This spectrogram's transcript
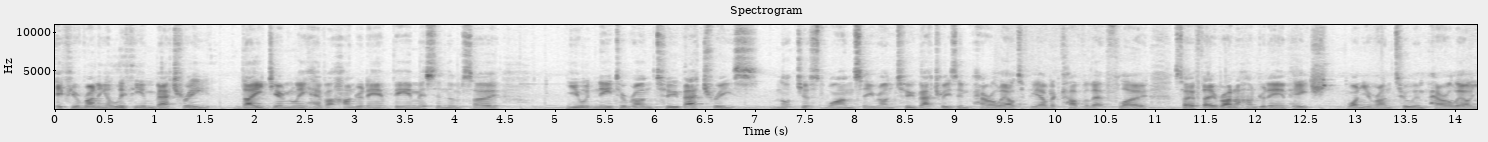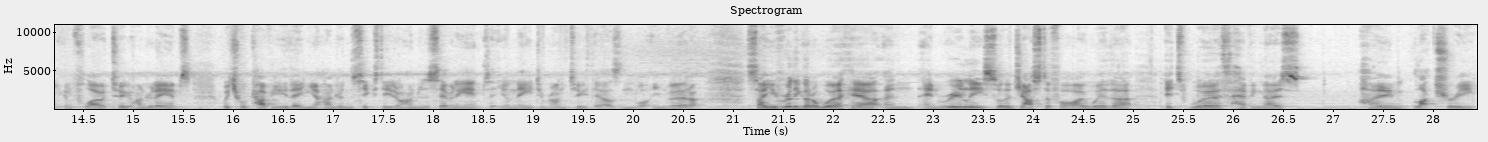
if you're running a lithium battery, they generally have 100 amp BMS in them. So you would need to run two batteries, not just one. So you run two batteries in parallel to be able to cover that flow. So if they run 100 amp each, one you run two in parallel, you can flow 200 amps, which will cover you then your 160 to 170 amps that you'll need to run 2000 watt inverter. So you've really got to work out and, and really sort of justify whether it's worth having those home luxury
